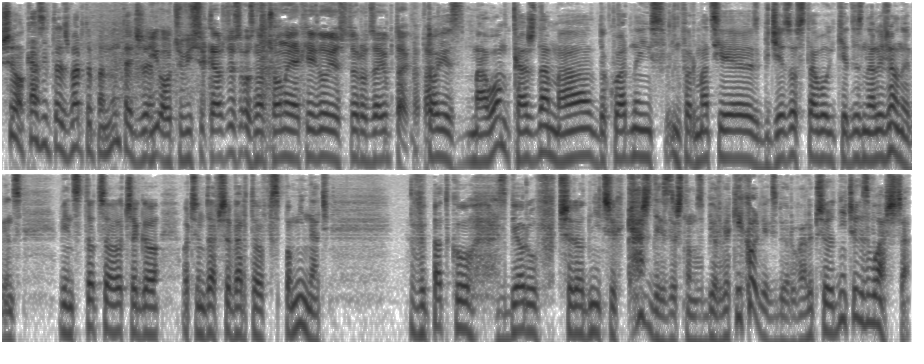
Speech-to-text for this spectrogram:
Przy okazji też warto pamiętać, że I oczywiście każdy jest oznaczony, jakiego jest to rodzaju ptaka, tak? to jest mało, każda ma dokładne informacje, gdzie zostało i kiedy znalezione, więc, więc to, co, czego, o czym zawsze warto wspominać. W wypadku zbiorów przyrodniczych, każdych zresztą zbiorów, jakichkolwiek zbiorów, ale przyrodniczych zwłaszcza,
